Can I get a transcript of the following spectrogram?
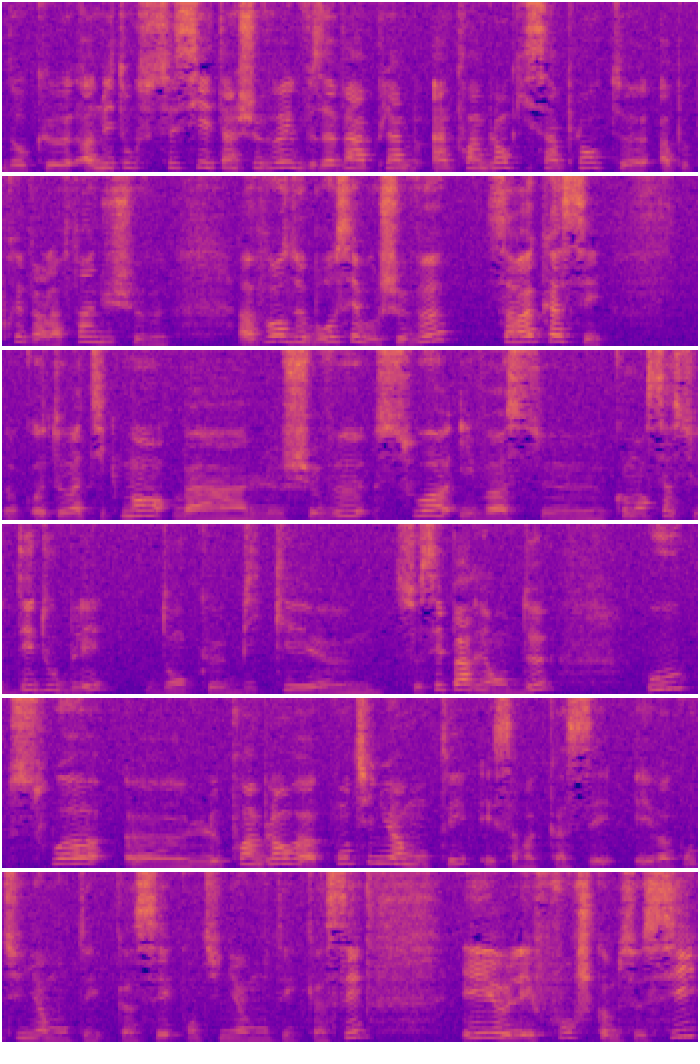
Donc euh, admettons que ceci est un cheveu et que vous avez un, point blanc qui s'implante euh, à peu près vers la fin du cheveu. À force de brosser vos cheveux, ça va casser. Donc automatiquement, bah, le cheveu, soit il va commencer à se dédoubler, donc biquer, se séparer en deux, ou soit le point blanc va continuer à monter et ça va casser, et va continuer à monter, casser, continuer à monter, casser. Et euh, les fourches comme ceci,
